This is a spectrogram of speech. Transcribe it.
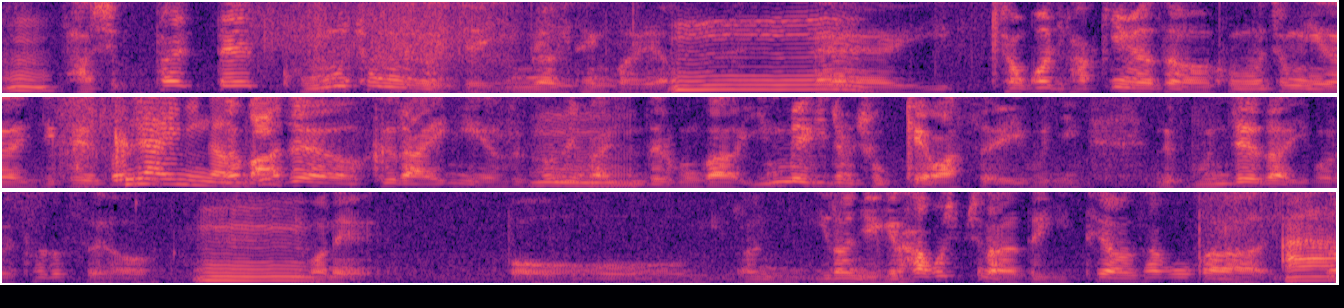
음. 48대 국무총리로 이제 임명이 된 거예요. 음. 네, 이 정권이 바뀌면서 국무총리가 이제 그, 선생님- 라인인가 아, 보지? 맞아요. 그 라인이에요. 그래서 선생님 음. 말씀대로 뭔가 인맥이 좀 좋게 왔어요, 이분이. 근데 문제가 이번에 터졌어요. 음. 이번에 뭐 이런 이런 얘기를 하고 싶진 않은데 이태원 사고가 아,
